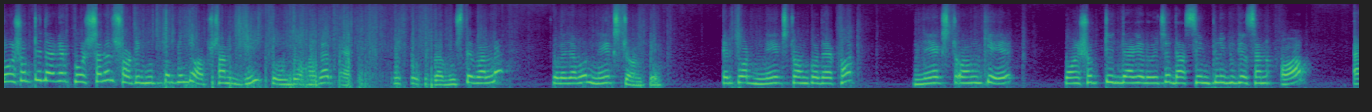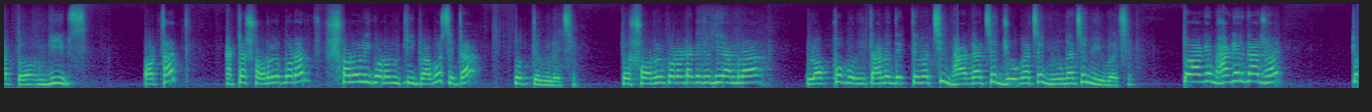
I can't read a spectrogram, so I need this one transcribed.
চৌষট্টি দাগের কোশ্চেনের সঠিক উত্তর কিন্তু অপশান বি, চৌদ্দ হাজার এক। বুঝতে পারলে চলে যাব নেক্সট অঙ্কে। এরপর নেক্সট অঙ্ক দেখো। নেক্সট অঙ্কে পঁয়ষট্টির দাগে রয়েছে দ্য সিম্পলিফিকেশন অফ এত গিভস অর্থাৎ একটা সরল করার সরলীকরণ কি পাবো সেটা করতে বলেছে। তো সরল করাটাকে যদি আমরা লক্ষ্য করি, তাহলে দেখতে পাচ্ছি ভাগ আছে, যোগ আছে, গুণ আছে, বিয়োগ আছে। তো আগে ভাগের কাজ হয়। তো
